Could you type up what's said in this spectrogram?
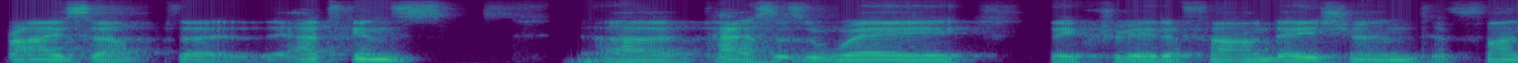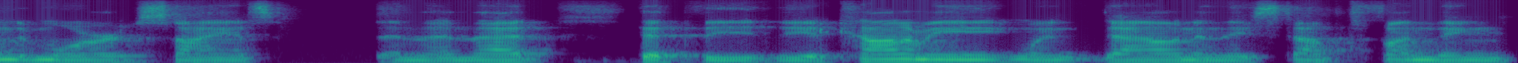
dries up. The Atkins uh, passes away. They create a foundation to fund more science, and then that that the the economy went down, and they stopped funding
